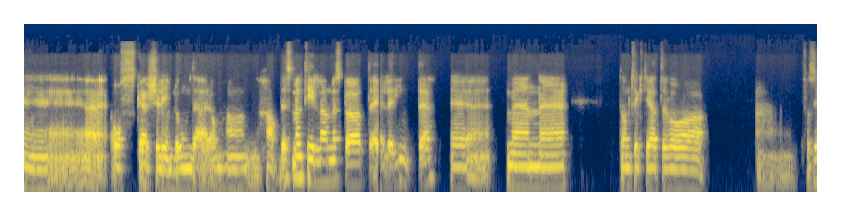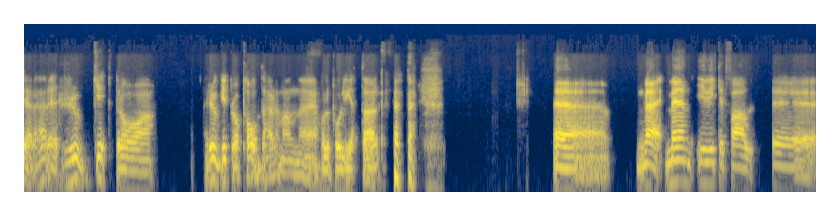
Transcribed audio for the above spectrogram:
eh, Oskar Kjellin Blom där, om han hade smält till han med spöet eller inte. Eh, men eh, de tyckte att det var, eh, får se, det här är ruggigt bra, ruggigt bra podd här när man eh, håller på och letar. eh, nej, men i vilket fall, eh,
